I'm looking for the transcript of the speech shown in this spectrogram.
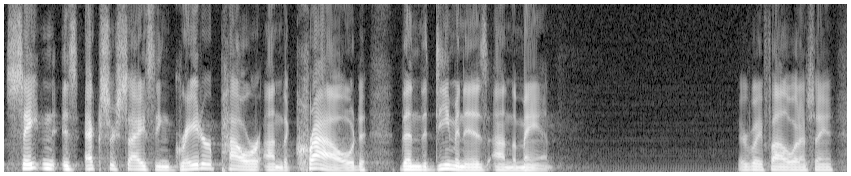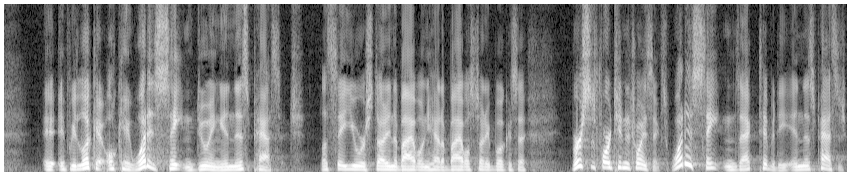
Satan is exercising greater power on the crowd than the demon is on the man. Everybody follow what I'm saying? if we look at, okay, what is Satan doing in this passage? Let's say you were studying the Bible and you had a Bible study book and said, verses 14 to 26, what is Satan's activity in this passage?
